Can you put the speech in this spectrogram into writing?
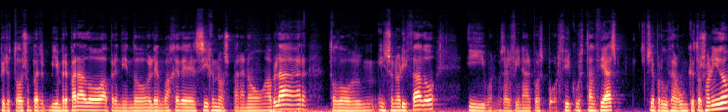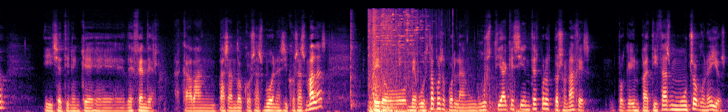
pero todo súper bien preparado, aprendiendo lenguaje de signos para no hablar, todo insonorizado. Y bueno, pues al final, pues por circunstancias se produce algún que otro sonido y se tienen que defender. Acaban pasando cosas buenas y cosas malas, pero me gusta pues, por la angustia que sientes por los personajes, porque empatizas mucho con ellos.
